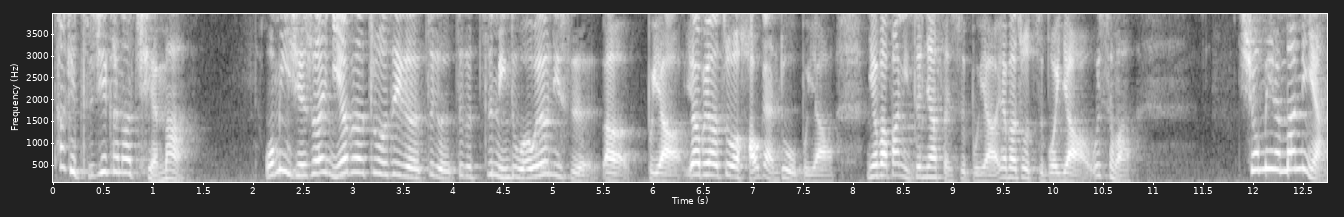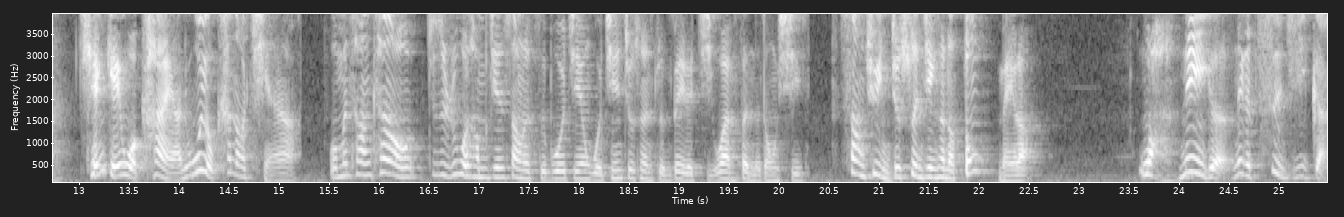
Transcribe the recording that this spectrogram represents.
他可以直接看到钱嘛。我们以前说，哎，你要不要做这个这个这个知名度 awareness？呃，不要。要不要做好感度？不要。你要不要帮你增加粉丝？不要。要不要做直播？要。为什么？Show me the money 啊，钱给我看呀，我有看到钱啊。我们常常看到，就是如果他们今天上了直播间，我今天就算准备了几万份的东西上去，你就瞬间看到咚没了。哇，那个那个刺激感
